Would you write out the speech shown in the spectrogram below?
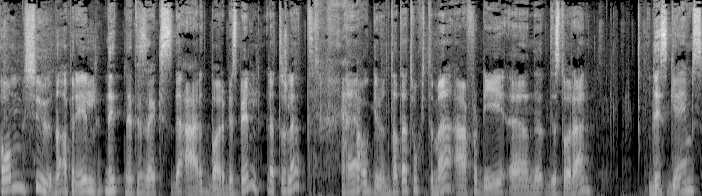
Kom 20. april 1996. Det er et Barbie-spill, rett og slett. Eh, og grunnen til at jeg tok det med, er fordi eh, det, det står her This game's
